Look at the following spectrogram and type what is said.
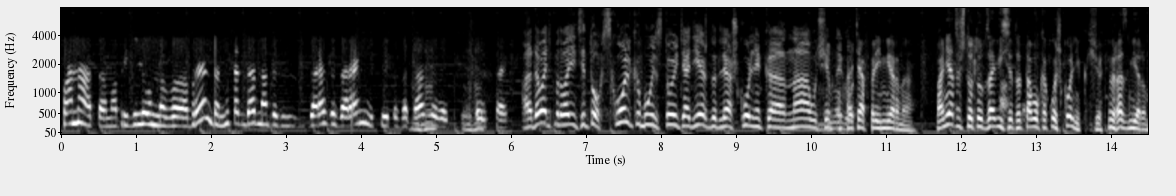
фанатом определенного бренда, ну, тогда надо гораздо заранее все это заказывать. Uh-huh. А давайте подводить итог. Сколько будет стоить одежда для школьника на учебный ну, год? Хотя примерно. Понятно, что тут зависит от того, какой школьник еще размером.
